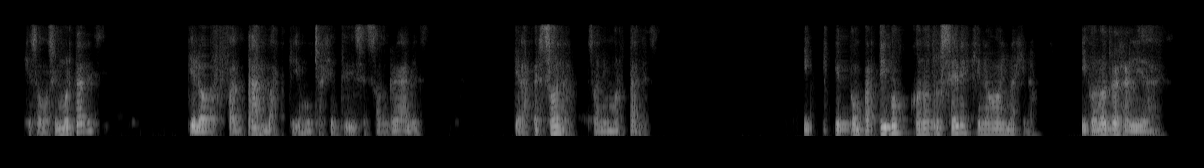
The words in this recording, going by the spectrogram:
que somos inmortales, que los fantasmas que mucha gente dice son reales, que las personas son inmortales y que compartimos con otros seres que no imaginamos y con otras realidades.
